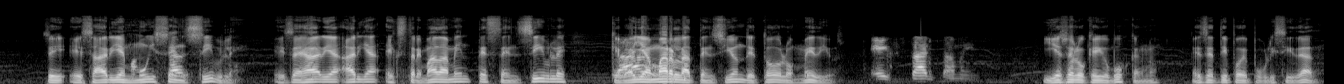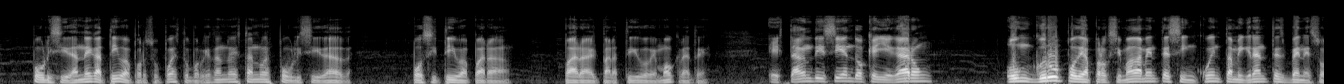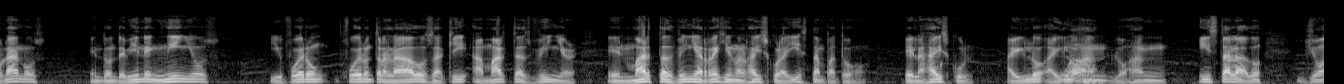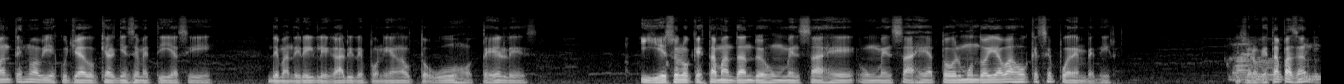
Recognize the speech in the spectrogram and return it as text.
Sí, esa área es muy sensible. Esa es área, área extremadamente sensible que va a llamar la atención de todos los medios. Exactamente. Y eso es lo que ellos buscan, ¿no? Ese tipo de publicidad. Publicidad negativa, por supuesto, porque esta no, esta no es publicidad positiva para, para el Partido Demócrata. Están diciendo que llegaron un grupo de aproximadamente 50 migrantes venezolanos, en donde vienen niños, y fueron, fueron trasladados aquí a Martha's Vineyard, en Martha's Vineyard Regional High School, ahí están Patojo, en la high school, ahí, lo, ahí los, han, los han instalado. Yo antes no había escuchado que alguien se metía así de manera ilegal y le ponían autobús, hoteles, y eso lo que está mandando es un mensaje, un mensaje a todo el mundo ahí abajo que se pueden venir. eso es lo que está pasando.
